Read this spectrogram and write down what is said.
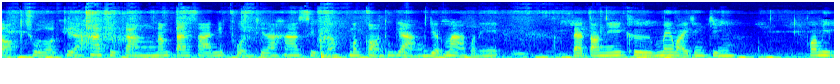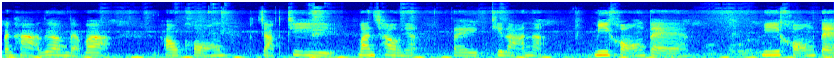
ต็อกชูรสทีละห้าสิบตังน้ำตาลทรายมิตรผลทีละห้าสิบเนาะเมื่อก่อนทุกอย่างเยอะมากกว่านี้ แต่ตอนนี้คือไม่ไหวจริงๆเพราะมีปัญหาเรื่องแบบว่า เอาของจากที่บ้านเช่าเนี้ยไปที่ร้านอะ่ะ มีของแต่มีของแต่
